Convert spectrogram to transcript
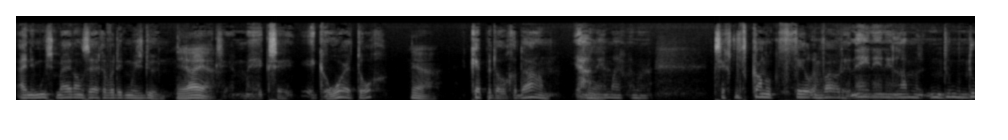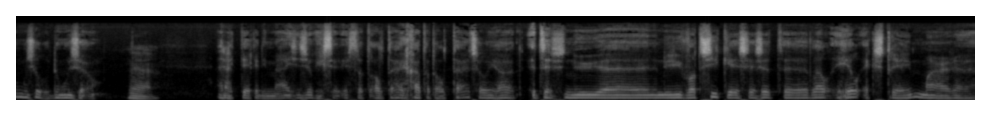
En die moest mij dan zeggen wat ik moest doen. Ja, ja. Ik zei, maar ik, zei, ik hoor het toch? Ja. Ik heb het al gedaan. Ja, nee, maar, maar- Ik zeg, dat kan ook veel eenvoudiger. Nee, nee, nee, laat me, doe, doe me zo, doe me zo. Ja. En ik tegen die meisjes ook, ik zeg, is dat altijd, gaat dat altijd zo? Ja, het is nu, eh, nu wat ziek is, is het eh, wel heel extreem. Maar eh,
